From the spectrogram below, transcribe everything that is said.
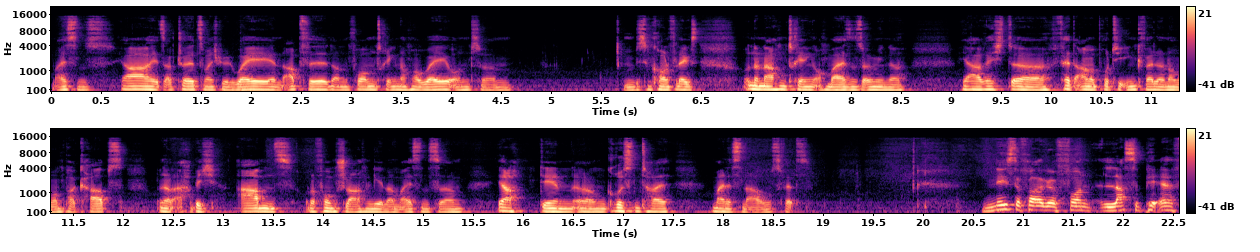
meistens, ja, jetzt aktuell zum Beispiel Whey, einen Apfel, dann vor dem Training nochmal Whey und ähm, ein bisschen Cornflakes und dann nach dem Training auch meistens irgendwie eine, ja, recht äh, fettarme Proteinquelle, nochmal ein paar Carbs und dann habe ich abends oder vorm Schlafen gehen dann meistens, ähm, ja, den ähm, größten Teil meines Nahrungsfetts. Nächste Frage von Lasse PF.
